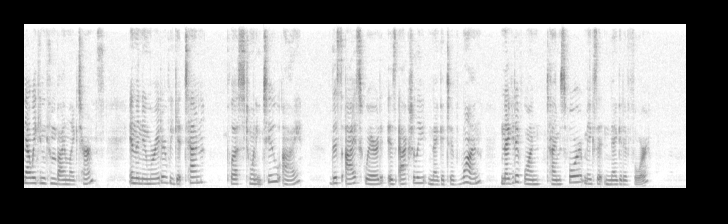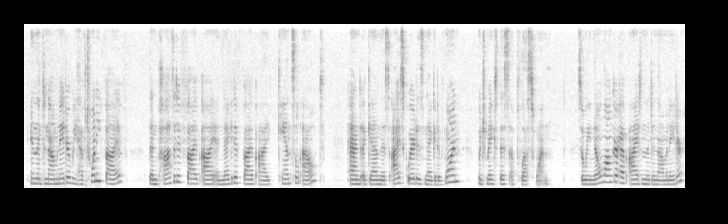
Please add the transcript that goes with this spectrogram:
Now we can combine like terms. In the numerator, we get 10 plus 22i. This i squared is actually negative 1. Negative 1 times 4 makes it negative 4. In the denominator, we have 25, then positive 5i and negative 5i cancel out. And again, this i squared is negative 1, which makes this a plus 1. So we no longer have i's in the denominator.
